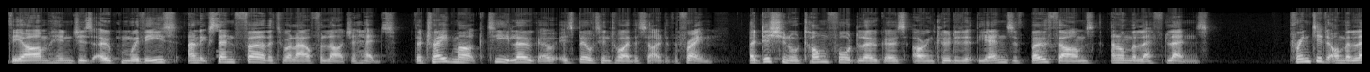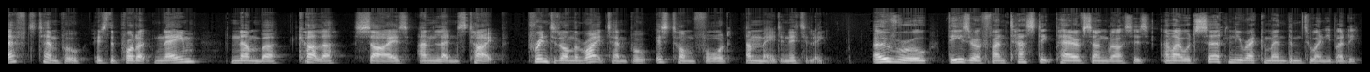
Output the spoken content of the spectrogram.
The arm hinges open with ease and extend further to allow for larger heads. The trademark T logo is built into either side of the frame. Additional Tom Ford logos are included at the ends of both arms and on the left lens. Printed on the left temple is the product name, number, colour, size, and lens type. Printed on the right temple is Tom Ford and made in Italy. Overall, these are a fantastic pair of sunglasses, and I would certainly recommend them to anybody.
